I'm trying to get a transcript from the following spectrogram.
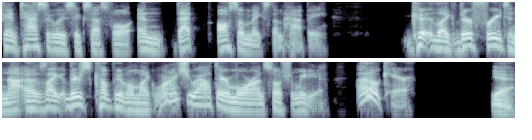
fantastically successful, and that also makes them happy Like they're free to not. It's like there's a couple people. I'm like, why aren't you out there more on social media? I don't care. Yeah.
